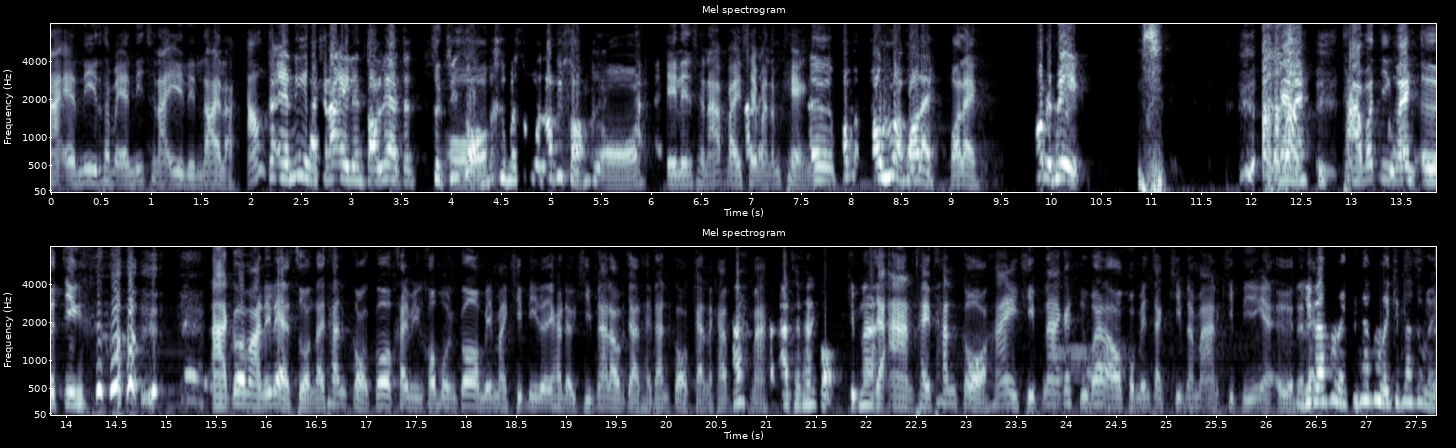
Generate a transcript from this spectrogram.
นะแอนนี่แล้วทำไมแอนนี่ชนะเอเลนได้ล่ะ เอ้า ก็แอนนี่อะชนะเอเลนตอนแรกจะศึกที่อ๋อสองก็คือมาสู้รอบที่สองคืออ๋อเอเลนชนะไปใช้หมาน้ำแข็งเออเพราะเอารู้ว่าเพราะอะไรเพราะอะไร เพราะเป็นพระเอก ไงไหม ถามว่าจริงไหมเออจริง อะก็ประมาณนี้แหละส่วนไททันเกาะก็ใครมีข้อมูลก็เม้นมาคลิปนี้เลยครับเดี๋ยวคลิปหน้าเราจะอ่านไททันเกาะกันนะครับฮะมา อาจจะท่านเกาะคลิปหน้าจะอ่านไททันเกาะให้คลิปหน้าก็คือว่าเราเอาคอมเมนต์จากคลิปนั้นมาอ่านคลิปนี้ไงเออนั่นคลิแหปหละ น้าสู้เลยคลิปหน้าสู้เลยคลิปหน้าสู้เลย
